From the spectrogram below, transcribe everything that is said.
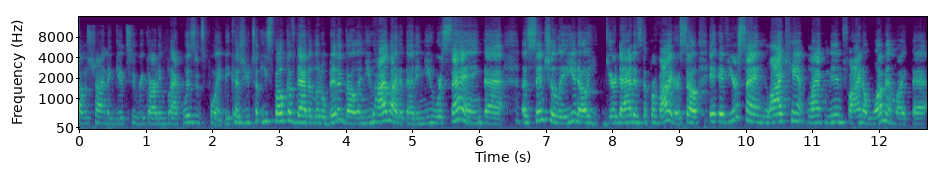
I was trying to get to regarding Black Wizard's point because you t- you spoke of that a little bit ago and you highlighted that and you were saying that essentially, you know, your dad is the provider. So i- if you're saying why can't black men find a woman like that,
